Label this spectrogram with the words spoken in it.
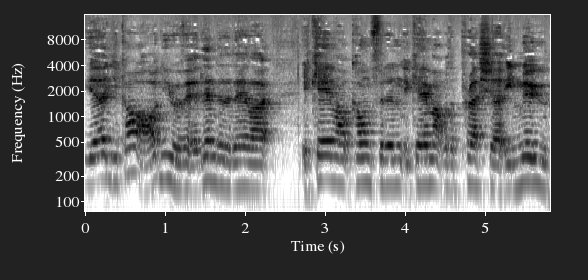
Yeah, you can't argue with it. At the end of the day, like he came out confident. He came out with the pressure. He knew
